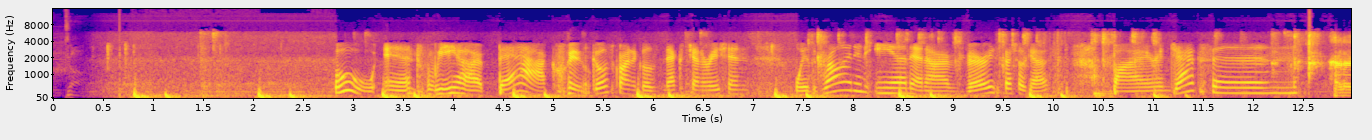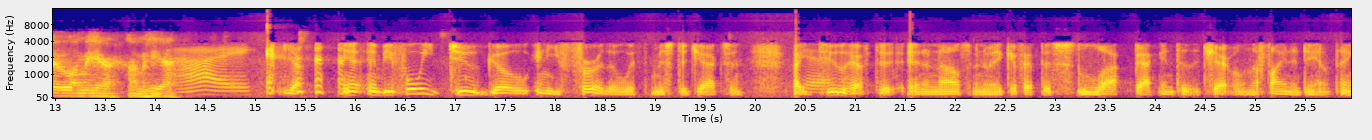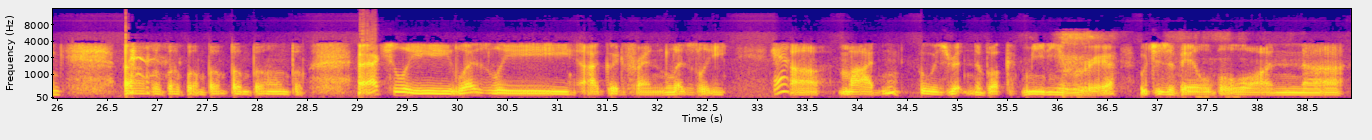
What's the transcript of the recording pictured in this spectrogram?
Ooh, and we are back with Ghost Chronicles Next Generation with Ron and Ian and our very special guest, Byron Jackson. Hello, I'm here. I'm here. Hi. yeah. And, and before we do go any further with Mr. Jackson, I Yeah. do have to an announcement to make. If I have to lock back into the chat room to find a damn thing. Uh, bum, bum, bum, bum, bum, bum, bum. Actually, Leslie, our good friend Leslie Yeah. uh, Marden, who has written the book Medium Rare, which is available on uh,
